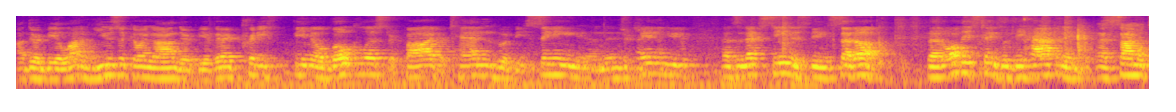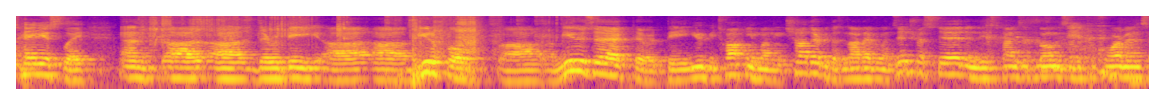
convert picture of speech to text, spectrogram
Uh, there would be a lot of music going on. There would be a very pretty female vocalist, or five or ten, who would be singing and entertaining you as the next scene is being set up. That all these things would be happening simultaneously, and uh, uh, there would be uh, uh, beautiful uh, music. There would be you'd be talking among each other because not everyone's interested in these kinds of moments of the performance.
